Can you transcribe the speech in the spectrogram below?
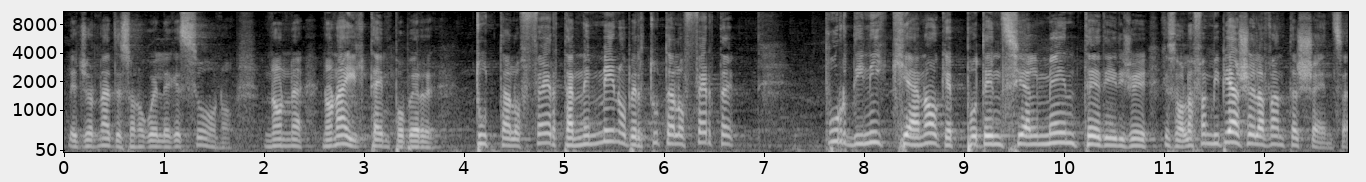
le giornate sono quelle che sono, non, non hai il tempo per tutta l'offerta, nemmeno per tutta l'offerta pur di nicchia no? che potenzialmente ti dice, che so, fa, mi piace la fantascienza.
